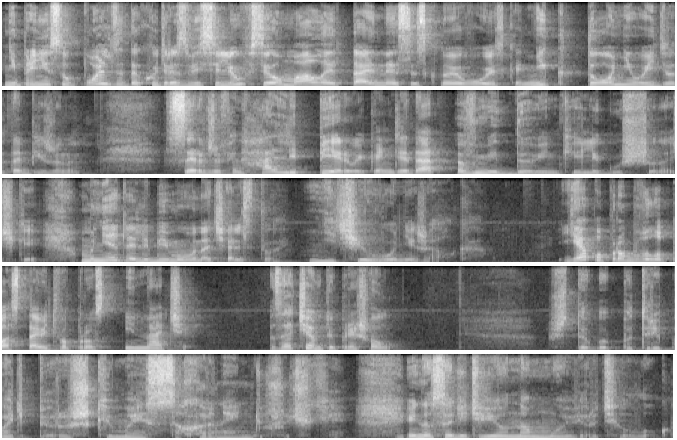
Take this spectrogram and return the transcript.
Не принесу пользы, да хоть развеселю все малое тайное сыскное войско. Никто не уйдет обиженным. Серджо Финхалли – первый кандидат в медовенькие лягушоночки. Мне для любимого начальства ничего не жалко. Я попробовала поставить вопрос иначе. «Зачем ты пришел?» Чтобы потрепать пирожки моей сахарной индюшечки и насадить ее на мой вертелок,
